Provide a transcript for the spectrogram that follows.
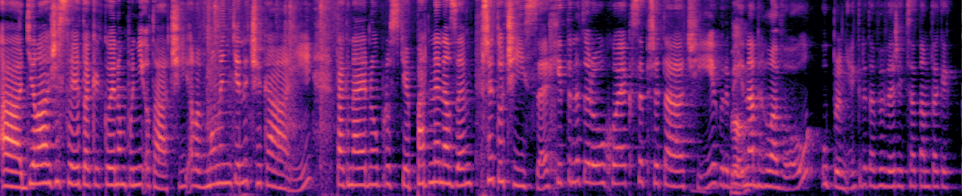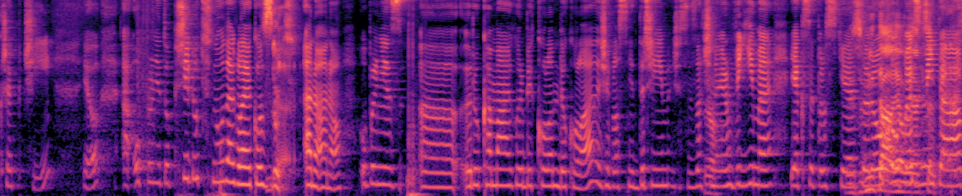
a dělá, že se je tak jako jenom po ní otáčí, ale v momentě nečekání, tak najednou prostě padne na zem, přetočí se, chytne to roucho, jak se přetáčí, jako kdyby No. no. i nad hlavou, úplně, kde ta veveřica tam tak jak křepčí, jo, a úplně to přiducnu takhle jako z, Duc. ano, ano, úplně s uh, rukama jako kdyby kolem dokola, že vlastně držím, že se začne, Jo. jenom vidíme, jak se prostě to roucho se- zmítá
